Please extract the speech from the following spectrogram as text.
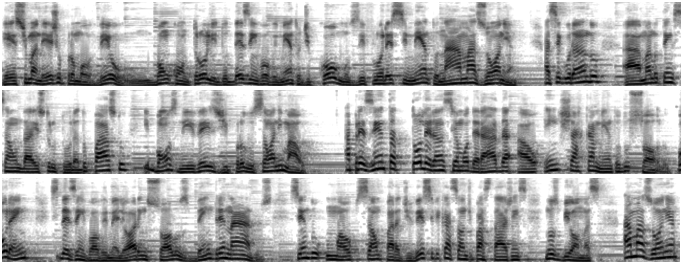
Este manejo promoveu um bom controle do desenvolvimento de colmos e florescimento na Amazônia, assegurando a manutenção da estrutura do pasto e bons níveis de produção animal apresenta tolerância moderada ao encharcamento do solo, porém se desenvolve melhor em solos bem drenados, sendo uma opção para diversificação de pastagens nos biomas Amazônia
